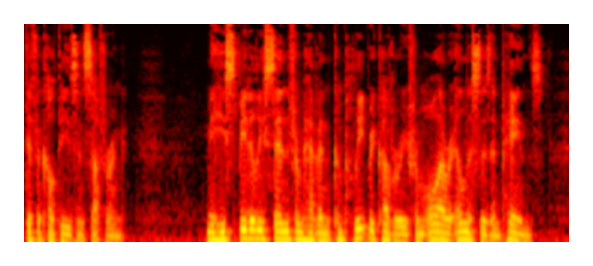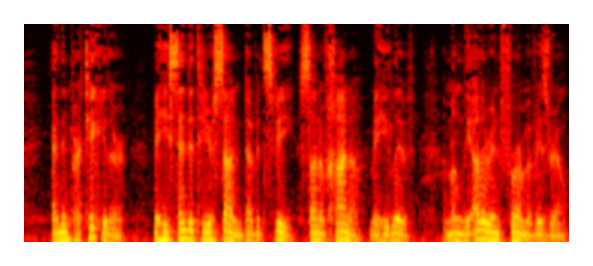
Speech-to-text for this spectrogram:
difficulties, and suffering. May He speedily send from heaven complete recovery from all our illnesses and pains. And in particular, may He send it to your son, David Tzvi, son of Chana, may he live, among the other infirm of Israel.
